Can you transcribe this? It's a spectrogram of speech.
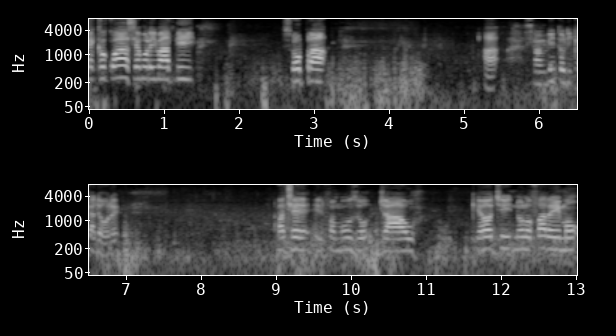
Ecco qua, siamo arrivati sopra a San Vito di Cadore. Qua c'è il famoso Giau, che oggi non lo faremo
